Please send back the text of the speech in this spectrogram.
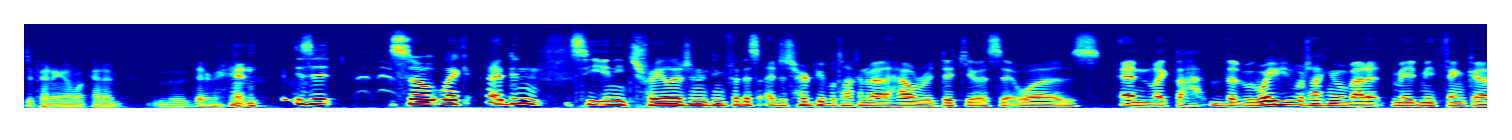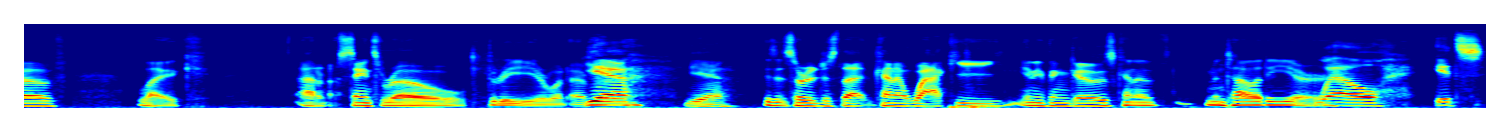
depending on what kind of mood they're in Is it so? Like, I didn't see any trailers or anything for this. I just heard people talking about how ridiculous it was, and like the the way people were talking about it made me think of, like, I don't know, Saints Row three or whatever. yeah yeah Is it sort of just that kind of wacky, anything goes kind of mentality, or Well, it's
